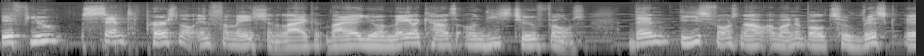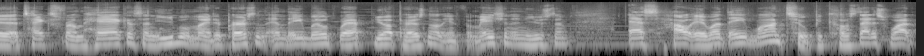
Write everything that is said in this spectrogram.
if you send personal information like via your mail accounts on these two phones, then these phones now are vulnerable to risk uh, attacks from hackers and evil-minded persons and they will grab your personal information and use them as however they want to, because that is what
